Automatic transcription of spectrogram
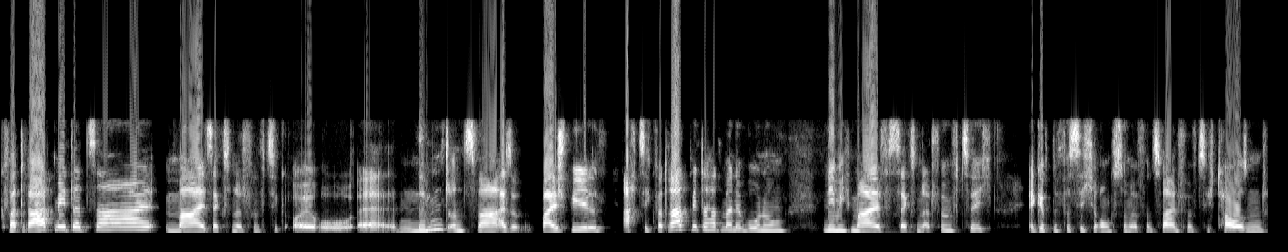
Quadratmeterzahl mal 650 Euro äh, nimmt. Und zwar, also Beispiel, 80 Quadratmeter hat meine Wohnung, nehme ich mal 650 ergibt eine Versicherungssumme von 52.000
